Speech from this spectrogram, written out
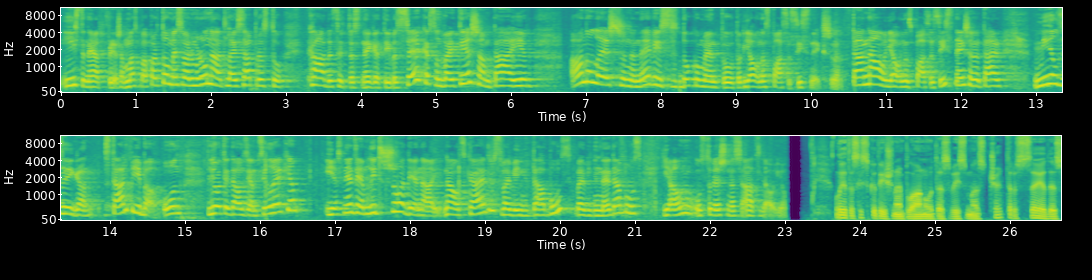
īsti neapspriežam. Par to mēs varam runāt, lai saprastu, kādas ir tas negatīvas sekas un vai tiešām tā ir. Anulēšana, nevis dokumentu jaunas pasas izsniegšana. Tā nav jaunas pasas izsniegšana, tā ir milzīga starpība. Un ļoti daudziem cilvēkiem, iesniedzējiem līdz šodienai nav skaidrs, vai viņi dabūs vai viņi nedabūs jaunu uzturēšanas atļauju. Lietas izskatīšanai plānotas vismaz četras sēdes,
